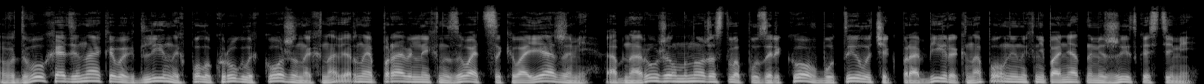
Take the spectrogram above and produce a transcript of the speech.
В двух одинаковых длинных полукруглых кожаных, наверное, правильно их называть саквояжами, обнаружил множество пузырьков, бутылочек, пробирок, наполненных непонятными жидкостями.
